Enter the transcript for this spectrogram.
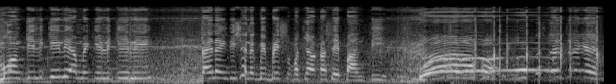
Mukhang kilikili ang may kilikili. Tayo na hindi siya nagbe-brace pa siya kasi panty. Last 10 seconds!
